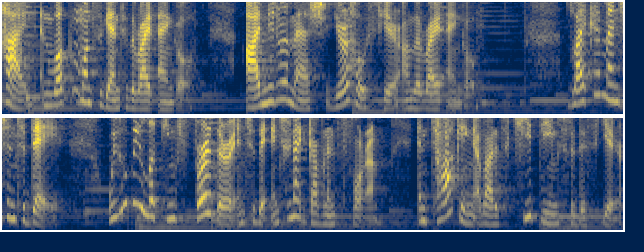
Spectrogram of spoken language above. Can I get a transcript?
Hi, and welcome once again to The Right Angle. I'm Nidhi Ramesh, your host here on The Right Angle. Like I mentioned today, we will be looking further into the Internet Governance Forum and talking about its key themes for this year.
